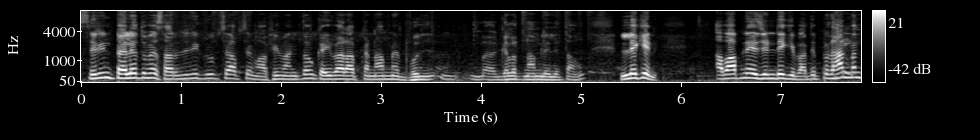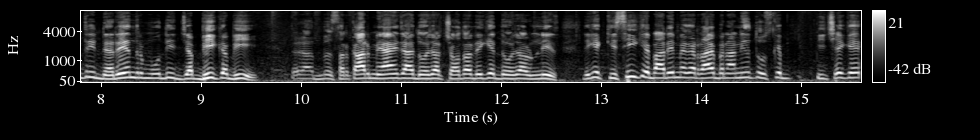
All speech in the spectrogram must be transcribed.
सिरिन, पहले तो मैं सार्वजनिक रूप से आपसे माफ़ी माँगता हूँ। कई बार आपका नाम मैं भूल, गलत नाम ले लेता हूँ। लेकिन अब आपने एजेंडे की बात है प्रधानमंत्री नरेंद्र मोदी जब भी कभी सरकार में आए चाहे 2014 देखिए 2019 देखिए किसी के बारे में अगर राय बनानी हो तो उसके पीछे के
